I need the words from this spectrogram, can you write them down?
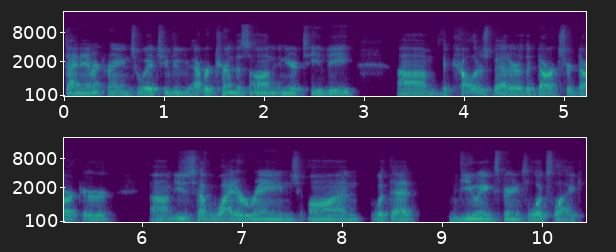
dynamic range, which if you've ever turned this on in your TV, um, the color's better, the darks are darker. Um, you just have wider range on what that viewing experience looks like.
